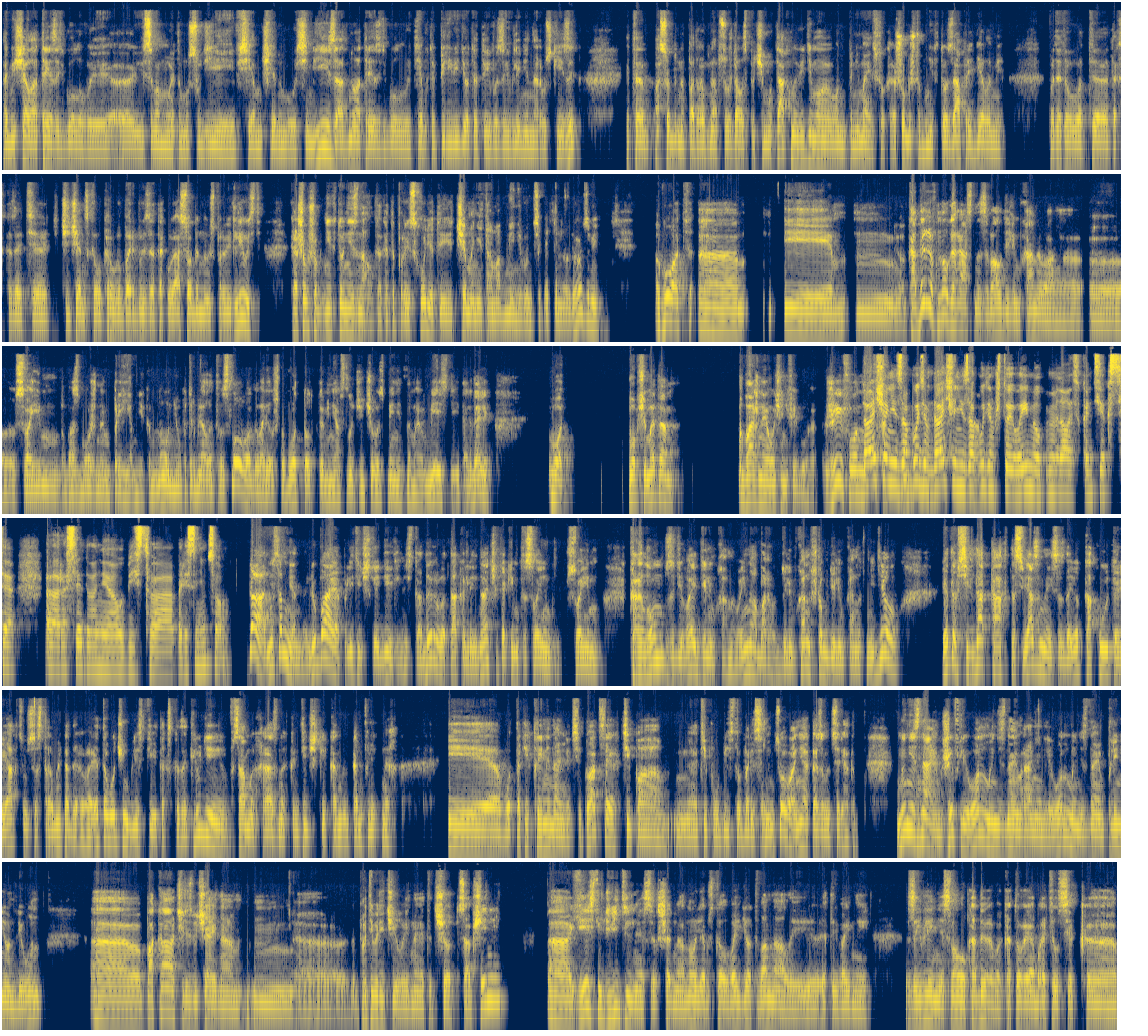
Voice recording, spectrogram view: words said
обещал отрезать головы э, и самому этому судье, и всем членам его семьи, заодно отрезать головы тем, кто переведет это его заявление на русский язык. Это особенно подробно обсуждалось, почему так, но, видимо, он понимает, что хорошо бы, чтобы никто за пределами вот этого вот, э, так сказать, э, чеченского круга борьбы за такую особенную справедливость, хорошо бы, чтобы никто не знал, как это происходит и чем они там обмениваются, какими угрозами. Вот. И Кадыров много раз называл Делимханова э, своим возможным преемником. Но он не употреблял этого слова, говорил, что вот тот, кто меня в случае чего сменит на моем месте и так далее. Вот. В общем, это важная очень фигура. Жив он... Давай еще не забудем, давай еще не забудем, да. что его имя упоминалось в контексте э, расследования убийства Бориса Немцова. Да, несомненно. Любая политическая деятельность Кадырова так или иначе каким-то своим, своим крылом задевает Делимханова. И наоборот. Делимханов, что бы Делимханов ни делал, это всегда как-то связано и создает какую-то реакцию со стороны Кадырова. Это очень близкие, так сказать, люди в самых разных критических конфликтных и вот таких криминальных ситуациях, типа, типа убийства Бориса Немцова, они оказываются рядом. Мы не знаем, жив ли он, мы не знаем, ранен ли он, мы не знаем, пленен ли он. А, пока чрезвычайно э, противоречивые на этот счет сообщения. А, есть удивительное совершенно, оно, я бы сказал, войдет в аналы этой войны, заявление самого Кадырова, который обратился к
